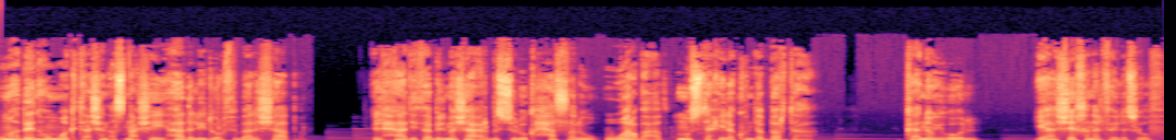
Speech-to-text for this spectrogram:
وما بينهم وقت عشان أصنع شيء هذا اللي يدور في بال الشاب. الحادثة بالمشاعر بالسلوك حصلوا ورا بعض مستحيل أكون دبرتها. كأنه يقول يا شيخنا الفيلسوف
